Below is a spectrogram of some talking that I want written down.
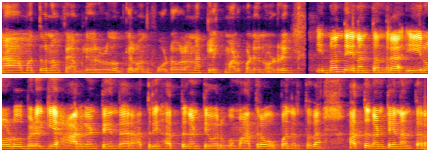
ನಾವು ಮತ್ತು ನಮ್ಮ ಫ್ಯಾಮ್ಲಿಯವರು ಕೆಲವೊಂದು ಫೋಟೋಗಳನ್ನು ಕ್ಲಿಕ್ ಮಾಡ್ಕೊಂಡು ನೋಡ್ರಿ. ಇನ್ನೊಂದು ಏನಂತಂದ್ರೆ ಈ ರೋಡು ಬೆಳಗ್ಗೆ ಆರು ಗಂಟೆಯಿಂದ ರಾತ್ರಿ ಹತ್ತು ಗಂಟೆವರೆಗೂ ಮಾತ್ರ ಓಪನ್ ಇರ್ತದೆ. ಹತ್ತು ಗಂಟೆ ನಂತರ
